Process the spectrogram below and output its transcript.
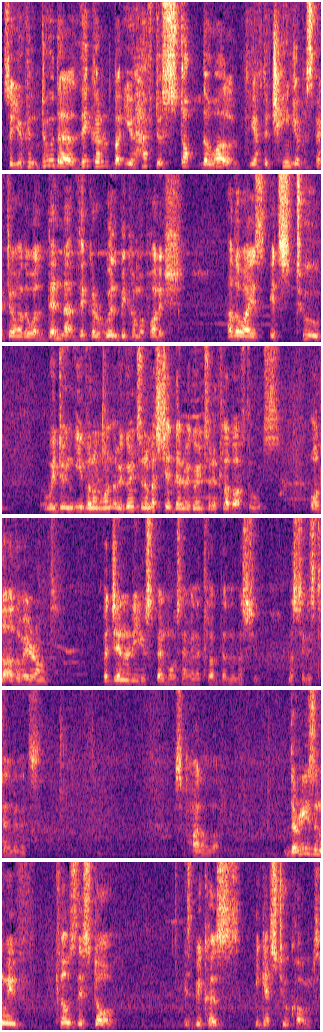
So you can do the dhikr, but you have to stop the world. You have to change your perspective of the world. Then that dhikr will become a polish. Otherwise, it's too. We're doing even on one. We're going to the masjid, then we're going to the club afterwards, or the other way around. But generally, you spend more time in a club than the masjid. Masjid is 10 minutes. Subhanallah. The reason we've closed this door is because it gets too cold.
